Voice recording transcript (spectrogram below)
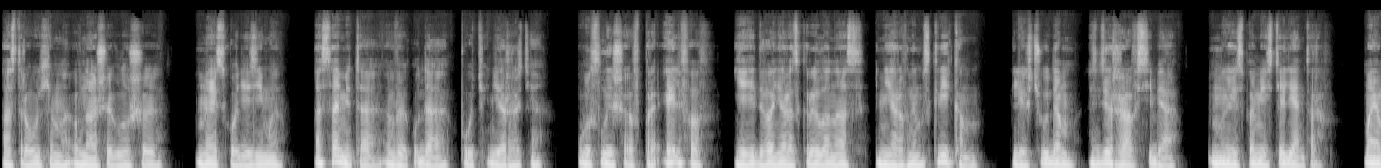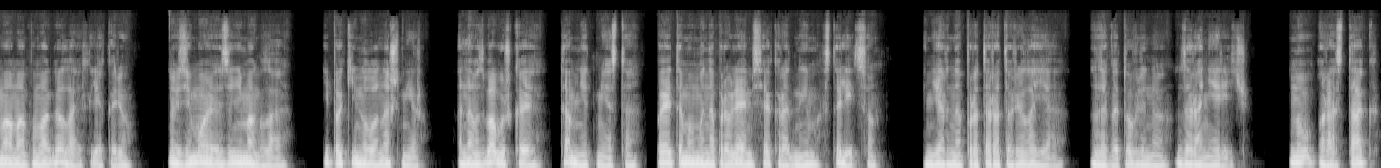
остроухим в нашей глуши на исходе зимы. А сами-то вы куда путь держите? Услышав про эльфов, я едва не раскрыла нас нервным скриком, лишь чудом сдержав себя. Мы из поместья Ленторов. Моя мама помогала их лекарю, но зимой занемогла и покинула наш мир. А нам с бабушкой там нет места, поэтому мы направляемся к родным в столицу. Нервно протараторила я, заготовленную заранее речь. Ну, раз так,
